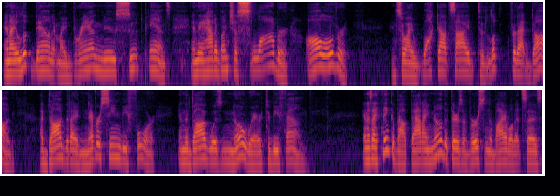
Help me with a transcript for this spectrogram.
And I looked down at my brand new suit pants, and they had a bunch of slobber all over it. And so I walked outside to look for that dog, a dog that I had never seen before, and the dog was nowhere to be found. And as I think about that, I know that there's a verse in the Bible that says,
